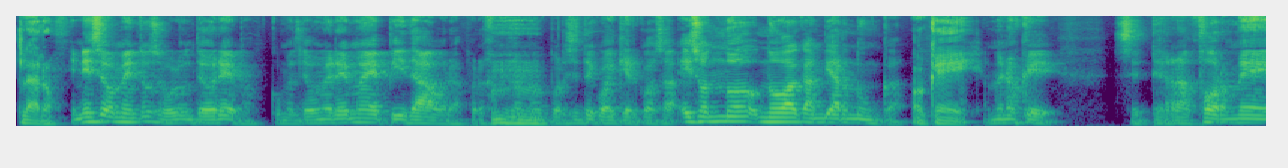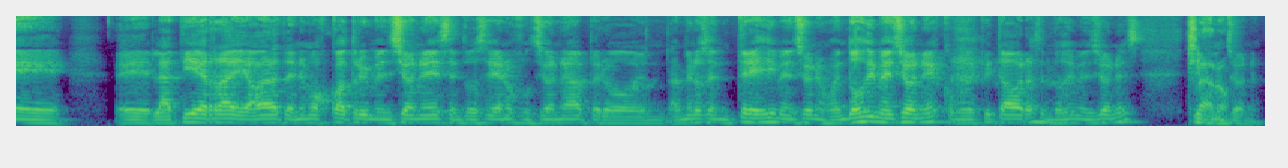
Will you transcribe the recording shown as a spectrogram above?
Claro. En ese momento se vuelve un teorema, como el teorema de Pitágoras, por ejemplo, por decirte cualquier cosa. Eso no, no va a cambiar nunca. Ok. A menos que se terraforme eh, la Tierra y ahora tenemos cuatro dimensiones, entonces ya no funciona, pero en- al menos en tres dimensiones o en dos dimensiones, como es Pitágoras, en dos dimensiones, sí Claro. funciona.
